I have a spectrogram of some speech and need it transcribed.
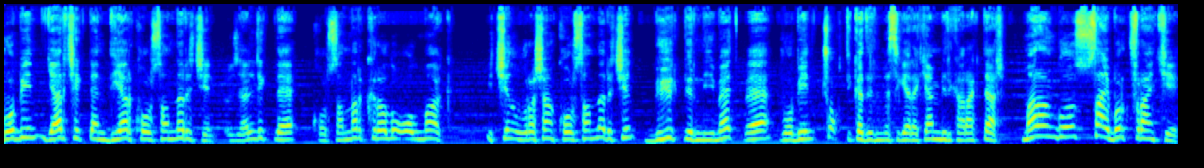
Robin gerçekten diğer korsanlar için özellikle korsanlar kralı olmak için uğraşan korsanlar için büyük bir nimet ve Robin çok dikkat edilmesi gereken bir karakter. Marangoz Cyborg Frankie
